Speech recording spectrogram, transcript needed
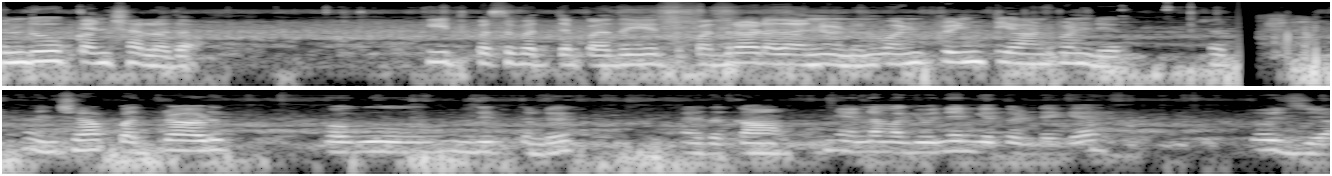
ಒಂದು ಕಂಚಾಲದ. ಈತ್ ಪಸು ಬತ್ತೆ ಪದ ಏತ್ ಪದ್ರಾಡದ ಅನ್ನೋಡು ಒನ್ ಟ್ವೆಂಟಿ ಆಂಡ್ ಬಂಡಿ ಅಂಚ ಪದ್ರಾಡು ಅವು ಒಂದಿತ್ತುಂಡು ಅದಕ್ಕ ಎನ್ನ ಮಗೆ ಒಂದೇನ್ಗೆ ತೊಂಡೆಗೆ. ತೋಜಿಯ.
